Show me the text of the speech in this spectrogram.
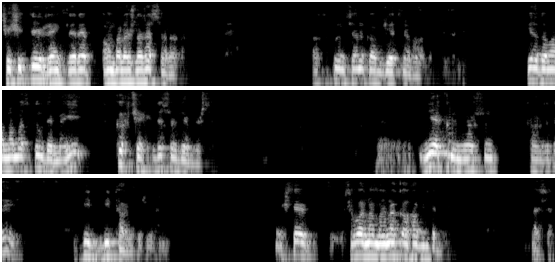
çeşitli renklere, ambalajlara sararak artık bu insanın kabiliyetine bağlıdır yani. Bir adama namaz kıl demeyi 40 şekilde söyleyebilirsin. Niye kılmıyorsun tarzı değil. Bir, bir tarzdır yani. İşte sabah namazına kalkabildin mi? Mesela.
